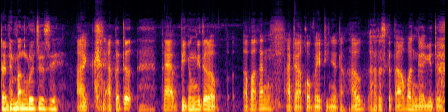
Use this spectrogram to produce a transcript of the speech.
Dan emang lucu sih. Aku, aku tuh kayak bingung gitu loh. Apa kan ada komedinya dong. Aku harus ketawa apa enggak gitu.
